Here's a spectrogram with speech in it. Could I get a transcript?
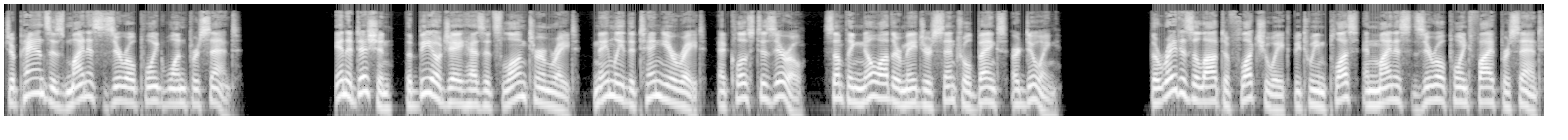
Japan's is minus 0.1. In addition, the BOJ has its long term rate, namely the 10 year rate, at close to zero, something no other major central banks are doing. The rate is allowed to fluctuate between plus and minus 0.5%,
